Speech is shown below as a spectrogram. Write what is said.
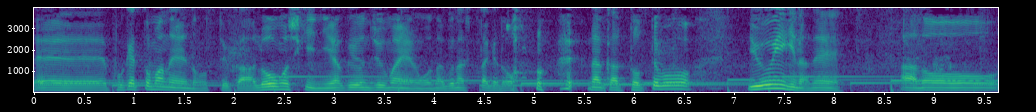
えー、ポケットマネーのっていうか老後資金240万円をなくなったけど なんかとっても有意義なねあの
